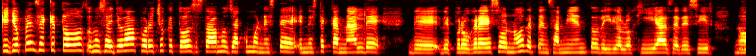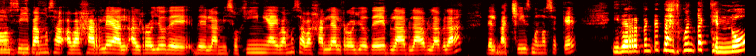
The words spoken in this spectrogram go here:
que yo pensé que todos, no sé, yo daba por hecho que todos estábamos ya como en este, en este canal de, de, progreso, ¿no? De pensamiento, de ideologías, de decir, no, sí, vamos a, bajarle al, al rollo de, de, la misoginia y vamos a bajarle al rollo de bla, bla, bla, bla, del machismo, no sé qué. Y de repente te das cuenta que no.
